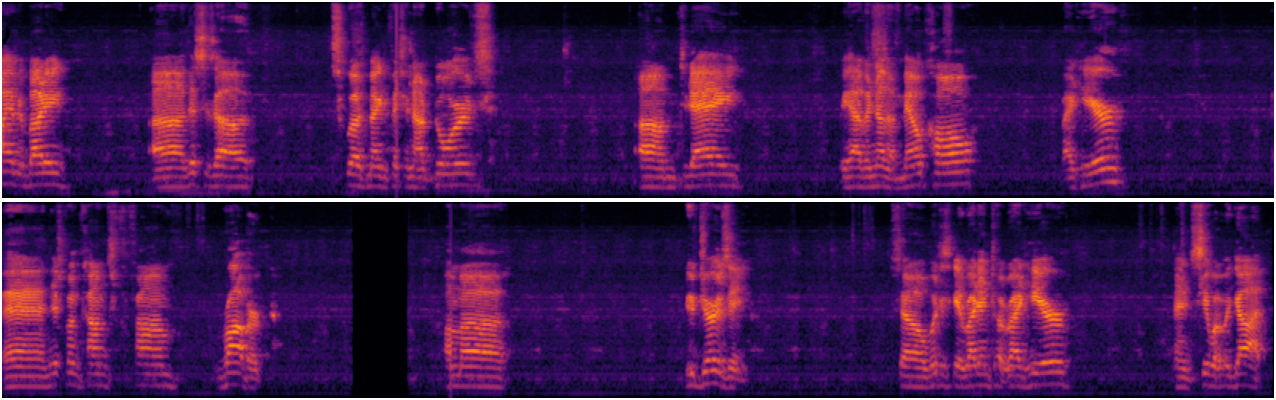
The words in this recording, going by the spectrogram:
Hi everybody. Uh, this is uh, Squirrels Magnet Fishing Outdoors. Um, today we have another mail call right here. And this one comes from Robert from uh, New Jersey. So we'll just get right into it right here and see what we got.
